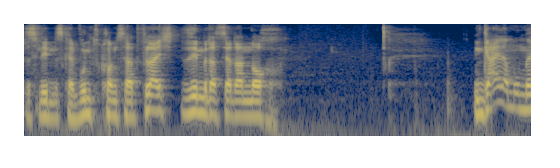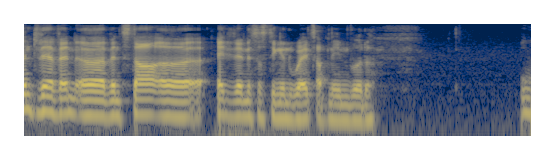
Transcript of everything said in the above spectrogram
das Leben ist kein Wunschkonzert. Vielleicht sehen wir das ja dann noch. Ein geiler Moment wäre, wenn äh, wenn's da äh, Eddie Dennis das Ding in Wales abnehmen würde. Uh.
